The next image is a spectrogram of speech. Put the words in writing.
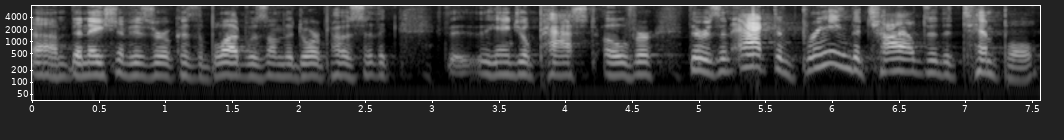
um, the nation of Israel, because the blood was on the doorpost. So the, the, the angel passed over. There was an act of bringing the child to the temple,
